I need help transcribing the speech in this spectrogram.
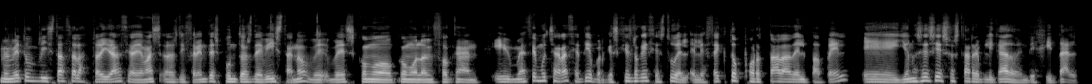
me meto un vistazo a la actualidad y además a los diferentes puntos de vista, ¿no? Ves cómo, cómo lo enfocan y me hace mucha gracia, tío, porque es que es lo que dices tú, el, efecto portada del papel, eh, yo no sé si eso está replicado en digital.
